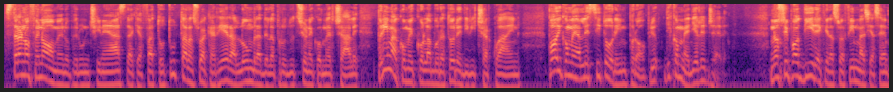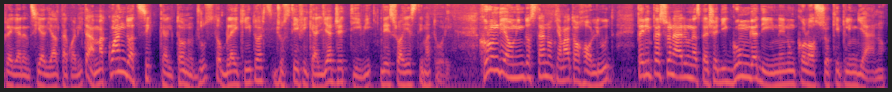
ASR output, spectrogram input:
Strano fenomeno per un cineasta che ha fatto tutta la sua carriera all'ombra della produzione commerciale, prima come collaboratore di Richard Quine, poi come allestitore improprio di commedie leggere. Non si può dire che la sua firma sia sempre garanzia di alta qualità, ma quando azzecca il tono giusto, Blake Edwards giustifica gli aggettivi dei suoi estimatori. Hrundi ha un indostano chiamato Hollywood per impersonare una specie di Gungadin in un colosso kiplinghiano.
